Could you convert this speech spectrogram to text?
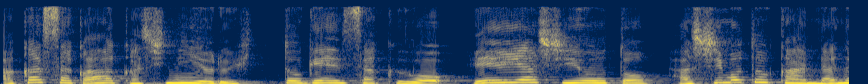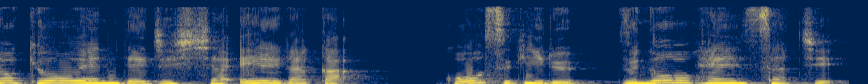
赤坂明石によるヒット原作を平野しようと橋本環奈の共演で実写映画化。高すぎる頭脳偏差値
